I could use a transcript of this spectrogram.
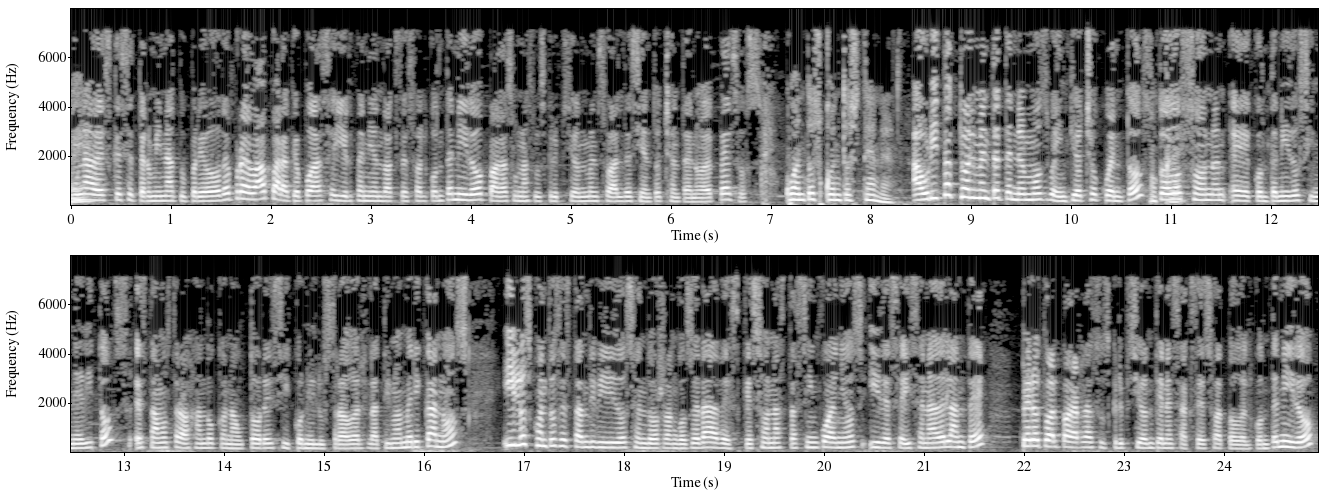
Una vez que se termina tu periodo de prueba, para que puedas seguir teniendo acceso al contenido, pagas una suscripción mensual de 189 pesos. ¿Cuántos cuentos tienen? Ahorita actualmente tenemos 28 cuentos. Todos son eh, contenidos inéditos. Estamos trabajando con autores y con ilustradores latinoamericanos. Y los cuentos están divididos en dos rangos de edades, que son hasta 5 años y de 6 en adelante, pero tú al pagar la suscripción tienes acceso a todo el contenido.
